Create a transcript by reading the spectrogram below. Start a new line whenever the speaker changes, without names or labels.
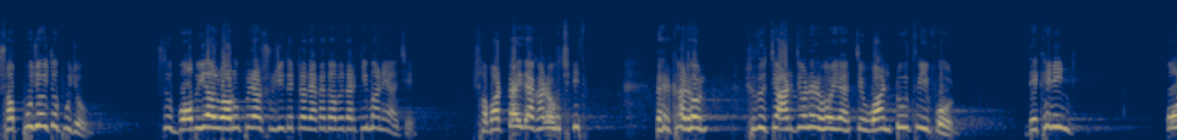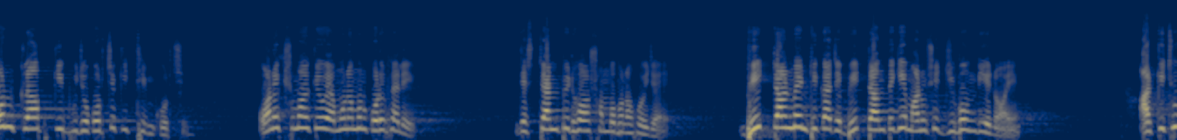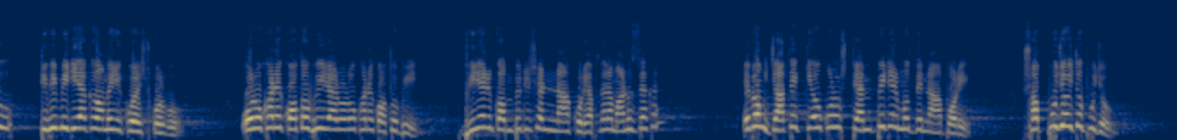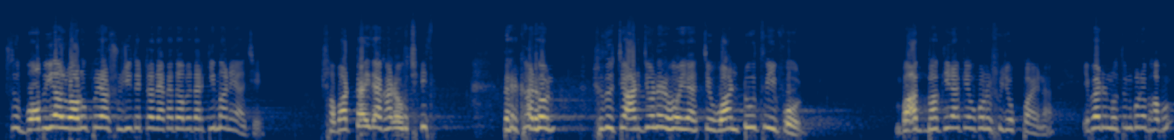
সব পুজোই তো পুজো। শুধু ববি আর অরূপের আর সুজিতেরটা দেখাতে হবে, তার কি মানে আছে? সবারটাই দেখানো উচিত। তার কারণ শুধু চারজনের হয়ে যাচ্ছে ওয়ান টু থ্রি ফোর দেখে নিন, কোন ক্লাব কি পুজো করছে, কি থিম করছে। অনেক সময় কেউ এমন এমন করে ফেলে যে স্ট্যাম্পিড হওয়ার সম্ভাবনা হয়ে যায়। ভিড় টানবেন ঠিক আছে, ভিড় টানতে গিয়ে মানুষের জীবন দিয়ে নয়। আর কিছু টিভি মিডিয়াকেও আমি রিকোয়েস্ট করব। ওর ওখানে কত ভিড় আর ওর ওখানে কত ভিড়? ভিড়ের কম্পিটিশন না করে আপনারা মানুষ দেখান। এবং যাতে কেউ কোনো স্ট্যাম্পিডের মধ্যে না পড়ে। সব পুজোই তো পুজো। শুধু ববি আর অরূপের আর সুজিতেরটা দেখাতে হবে, তার কি মানে আছে? সবারটাই দেখানো উচিত। তার কারণ শুধু চারজনের হয়ে যাচ্ছে। ওয়ান টু থ্রি ফোর বাদ বাকিরা কেউ কোনো সুযোগ পায় না। এবারে নতুন করে ভাবুন।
